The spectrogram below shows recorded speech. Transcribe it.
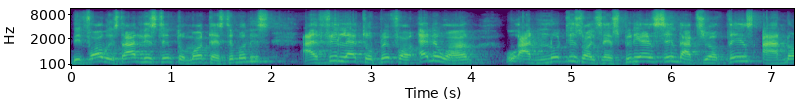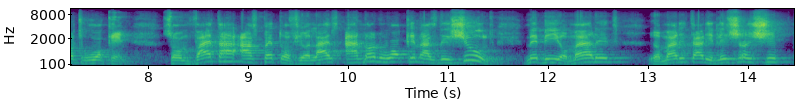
Before we start listening to more testimonies, I feel led to pray for anyone who had noticed or is experiencing that your things are not working. Some vital aspects of your lives are not working as they should. Maybe your marriage, your marital relationship,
